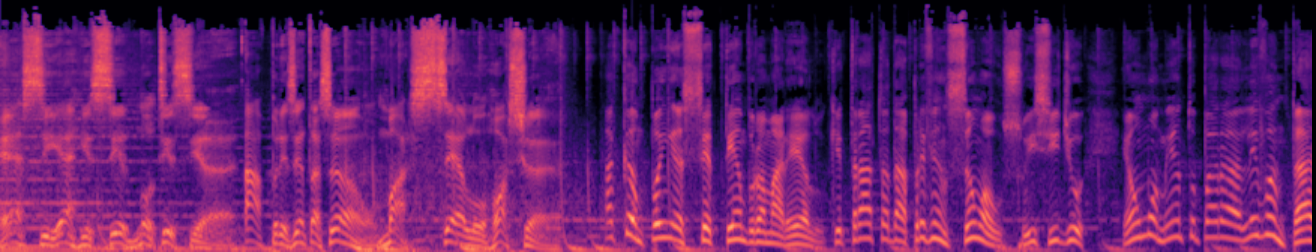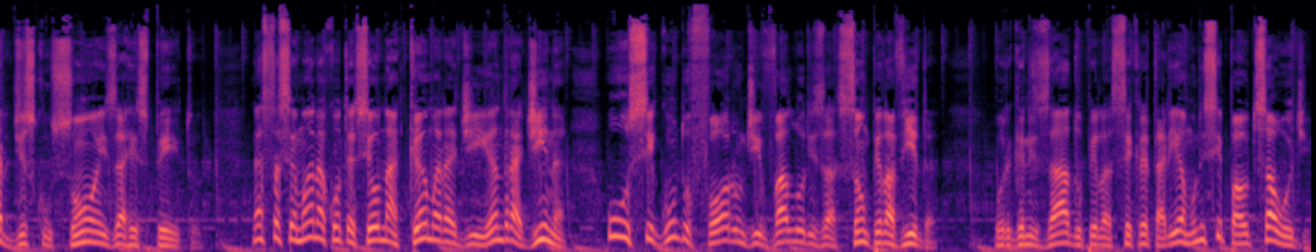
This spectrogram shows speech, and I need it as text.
SRC Notícia. Apresentação: Marcelo Rocha. A campanha Setembro Amarelo, que trata da prevenção ao suicídio, é um momento para levantar discussões a respeito. Nesta semana aconteceu na Câmara de Andradina o segundo Fórum de Valorização pela Vida, organizado pela Secretaria Municipal de Saúde.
